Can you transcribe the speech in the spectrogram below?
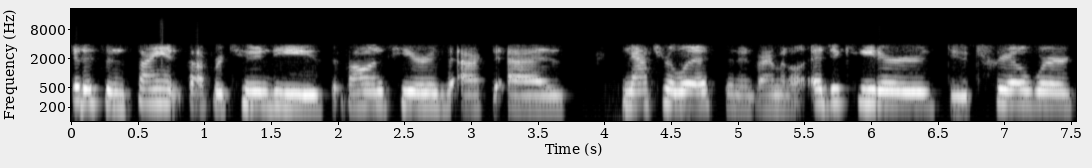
citizen science opportunities. Volunteers act as naturalists and environmental educators, do trail work.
